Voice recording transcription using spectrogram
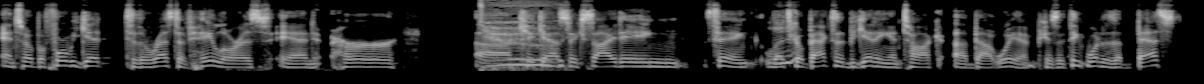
And so before we get to the rest of Halores and her uh, kick ass, exciting thing, let's Mhm. go back to the beginning and talk about William because I think one of the best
